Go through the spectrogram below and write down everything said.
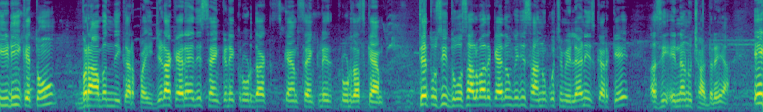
ਈਡੀ ਕਿਤੋਂ ਬਰਾਮਦ ਨਹੀਂ ਕਰ ਪਾਈ, ਜਿਹੜਾ ਕਹਿ ਰਿਹਾ ਇਹਦੇ ਸੈਂਕੜੇ ਕਰੋੜ ਦਾ ਸਕੈਮ ਸੈਂਕੜੇ ਕਰੋੜ ਦਾ ਸਕੈਮ ਤੇ ਤੁਸੀਂ 2 ਸਾਲ ਬਾਅਦ ਕਹਿ ਦੋਗੇ ਜੀ ਸਾਨੂੰ ਕੁਝ ਮਿਲਿਆ ਨਹੀਂ ਇਸ ਕਰਕੇ, ਅਸੀਂ ਇਹਨਾਂ ਨੂੰ ਛੱਡ ਰਹੇ ਹਾਂ। ਇਹ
